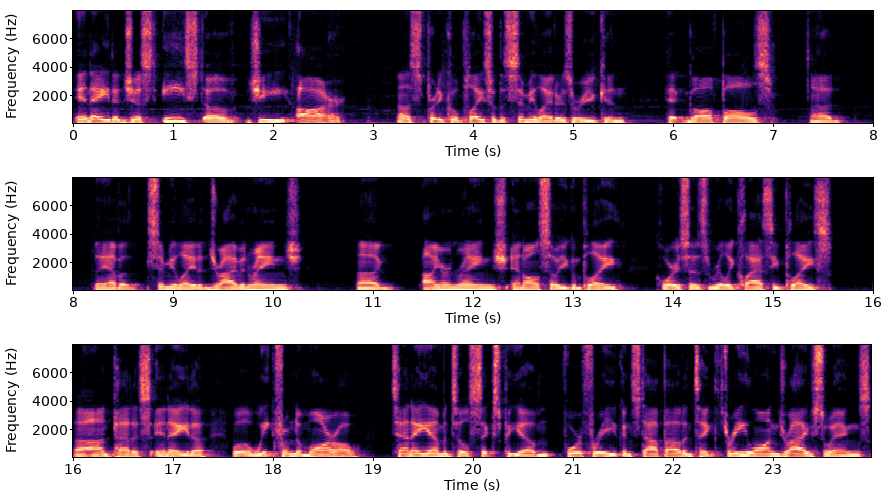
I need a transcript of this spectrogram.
in Ada, just east of GR. Now, this is a pretty cool place with the simulators where you can hit golf balls. Uh, they have a simulated driving range, uh, iron range, and also you can play courses. Really classy place uh, on Pettis in Ada. Well, a week from tomorrow, 10 a.m. until 6 p.m. for free, you can stop out and take three long drive swings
